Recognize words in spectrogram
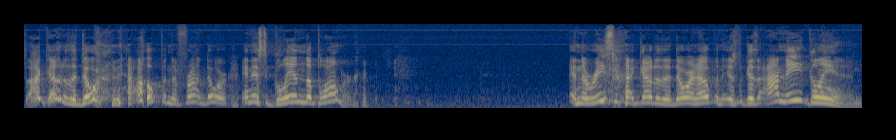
So I go to the door and I open the front door, and it's Glenn the plumber. And the reason I go to the door and open it is because I need Glenn.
